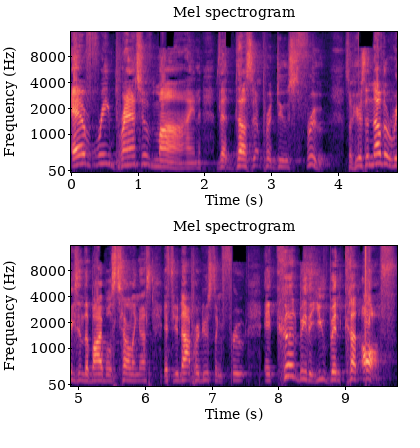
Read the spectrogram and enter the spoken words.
every branch of mine that doesn't produce fruit. So here's another reason the Bible is telling us if you're not producing fruit, it could be that you've been cut off.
